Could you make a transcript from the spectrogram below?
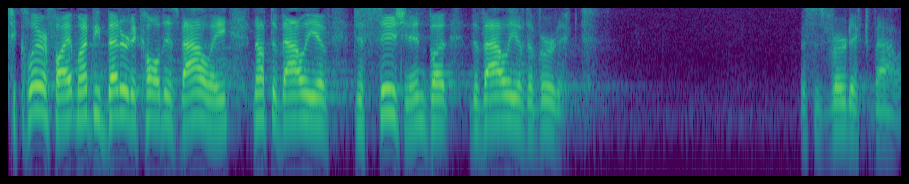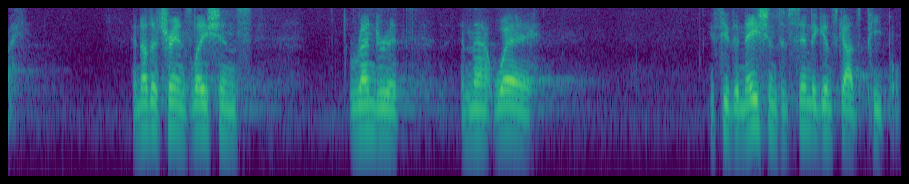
To clarify, it might be better to call this valley not the valley of decision, but the valley of the verdict. This is Verdict Valley. And other translations render it in that way. You see, the nations have sinned against God's people.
